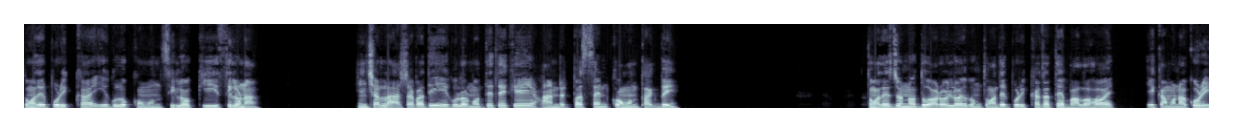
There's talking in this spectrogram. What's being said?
তোমাদের পরীক্ষায় এগুলো কমন ছিল কি ছিল না। ইনশাল্লাহ আশাবাদী এগুলোর মধ্যে থেকে হান্ড্রেড পার্সেন্ট কমন থাকবে। তোমাদের জন্য দোয়া রইল এবং তোমাদের পরীক্ষা যাতে ভালো হয়, এ কামনা করি।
